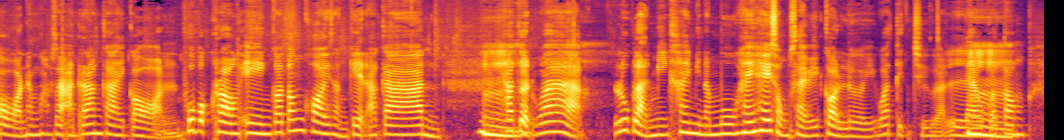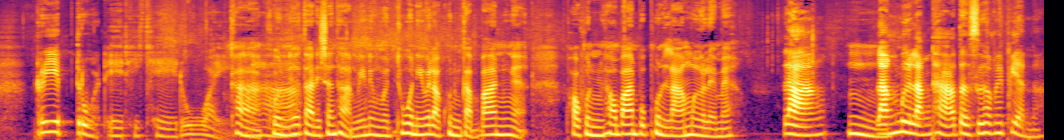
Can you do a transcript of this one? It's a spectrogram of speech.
ก่อนทำความสะอาดร่างกายก่อน ผู้ปกครองเองก็ต้องคอยสังเกตอาการอืมถ้าเกิดว่าลูกหลานมีไข้มีน้ำมูกให้ให้สงสัยไว้ก่อนเลยว่าติดเชื้อแล้วก็อืมต้องรีบตรวจ ATK ด้วย ค่ะนคุณยุตาดิฉันถามนิดนึงว่าทุกวันนี้เวลาคุณกลับบ้านเนี่ยพอคุณเข้าบ้านปุ๊บคุณล้างมือเลยไหมล้างอืมล้างมือล้างเท้าแต่เสื้อไม่เปลี่ยนนะ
